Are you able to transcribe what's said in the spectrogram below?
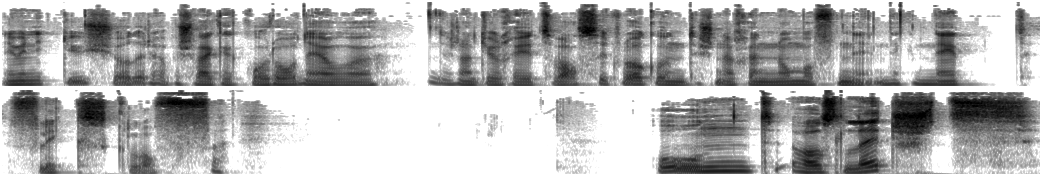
ich mich nicht täusche, oder? Aber wegen Corona auch, äh, ist natürlich ins Wasser geflogen und ist nachher nur auf Netflix gelaufen. Und als letztes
